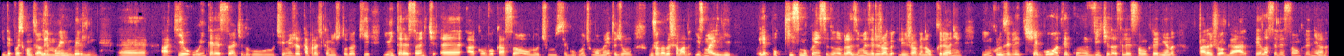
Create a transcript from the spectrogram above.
e depois contra a Alemanha em Berlim. É, aqui o, interessante, do, o time já está praticamente todo aqui, e o interessante é a convocação no último, segundo, último momento de um, um jogador chamado Ismaili. Ele é pouquíssimo conhecido no Brasil, mas ele joga, ele joga na Ucrânia, e inclusive ele chegou a ter convite da seleção ucraniana para jogar pela seleção ucraniana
